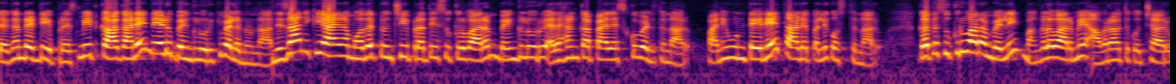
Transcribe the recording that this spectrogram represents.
జగన్ రెడ్డి ప్రెస్ మీట్ కాగానే నేడు బెంగళూరుకి వెళ్ళనున్నారు నిజానికి ఆయన మొదటి నుంచి ప్రతి శుక్రవారం బెంగళూరు ఎలహంక ప్యాలెస్కు వెళుతున్నారు. పని ఉంటేనే తాడేపల్లికి వస్తున్నారు. గత శుక్రవారం వెళ్ళి మంగళవారమే అమరావతికి వచ్చారు.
